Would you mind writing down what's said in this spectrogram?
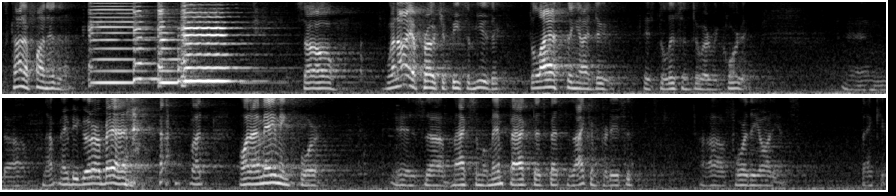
it's kind of fun, isn't it? When I approach a piece of music, the last thing I do is to listen to a recording. And uh, that may be good or bad, but what I'm aiming for is uh, maximum impact as best as I can produce it uh, for the audience. Thank you.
